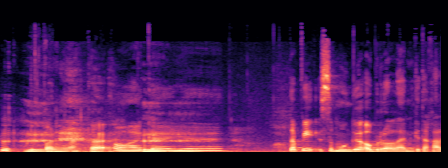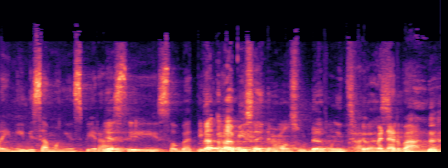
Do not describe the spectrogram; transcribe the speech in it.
depan mata Oh, makanya. Tapi semoga obrolan kita kali ini bisa menginspirasi sobat nggak ini. nggak bisa ini memang sudah menginspirasi Bener banget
